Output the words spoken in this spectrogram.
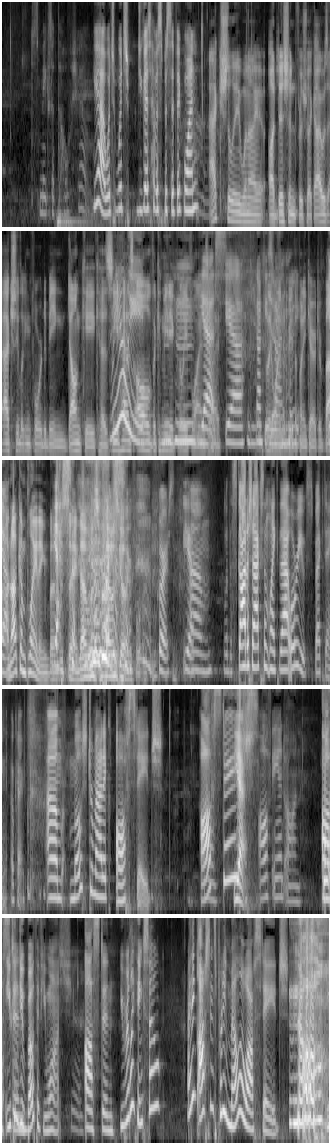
just makes up the whole show. Yeah. Which which do you guys have a specific one? Actually, when I auditioned for Shrek, I was actually looking forward to being Donkey because he has Really? all the comedic relief lines. Yes. Yeah. I Donkey's really wanted to be the funny character, but Yeah. I'm not complaining. But I'm Yes. just saying that was what I was going for. Of course. Yeah. Um. With a Scottish accent like that, what were you expecting? Okay. Um. Most dramatic off stage. Off stage? Yes. Off and on. Well, you can Austin. do both if you want. Sure. Austin. You really think so? I think Austin's pretty mellow off stage. No.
